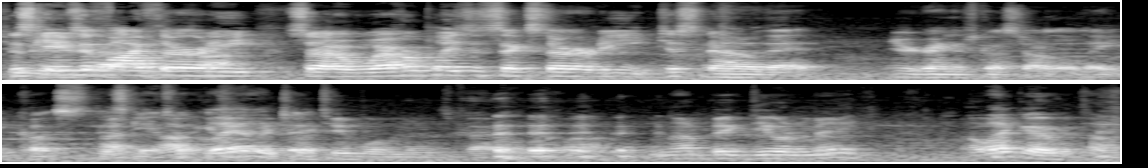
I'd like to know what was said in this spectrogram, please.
this game's at back on the 5.30, so whoever plays at 6.30, just know that your game's going to start a little late because this I- game's I'll going to get gladly put two more minutes back on the clock. Not a big deal to me. I like overtime.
